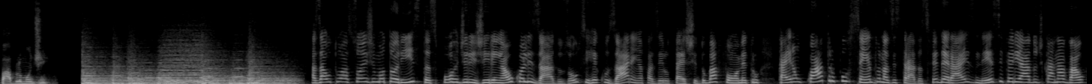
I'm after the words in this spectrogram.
Pablo Mundim. As autuações de motoristas por dirigirem alcoolizados ou se recusarem a fazer o teste do bafômetro caíram 4% nas estradas federais nesse feriado de carnaval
